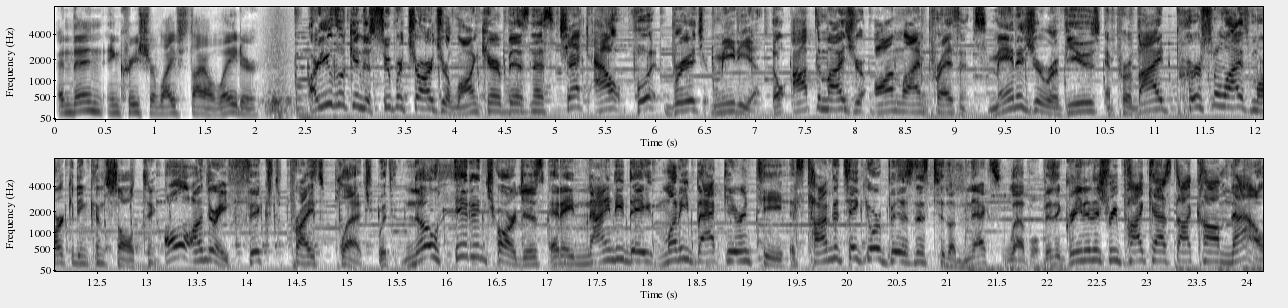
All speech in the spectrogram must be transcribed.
and then increase your lifestyle later. Are you looking to supercharge your lawn care business? Check out Footbridge Media. They'll optimize your online presence, manage your reviews, and provide personalized marketing consulting, all under a fixed price pledge with no hidden charges and a 90 day money back guarantee. It's time to take your business to the next level. Visit greenindustrypodcast.com now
